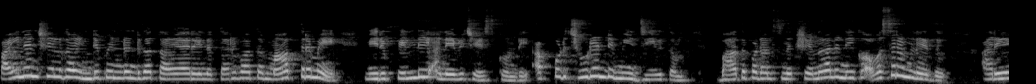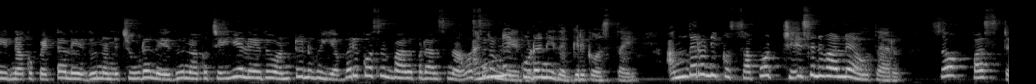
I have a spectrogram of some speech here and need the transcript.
ఫైనాన్షియల్గా ఇండిపెండెంట్గా తయారైన తర్వాత మాత్రమే మీరు పెళ్ళి అనేవి చేసుకోండి. అప్పుడు చూడండి మీ జీవితం. బాధపడాల్సిన క్షణాలు నీకు అవసరం లేదు. అరే నాకు పెట్టలేదు నన్ను చూడలేదు నాకు చెయ్యలేదు అంటూ నువ్వు ఎవరి కోసం బాధపడాల్సిన అవసరం కూడా నీ దగ్గరికి వస్తాయి. అందరూ నీకు సపోర్ట్ చేసిన వాళ్ళే అవుతారు. సో ఫస్ట్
